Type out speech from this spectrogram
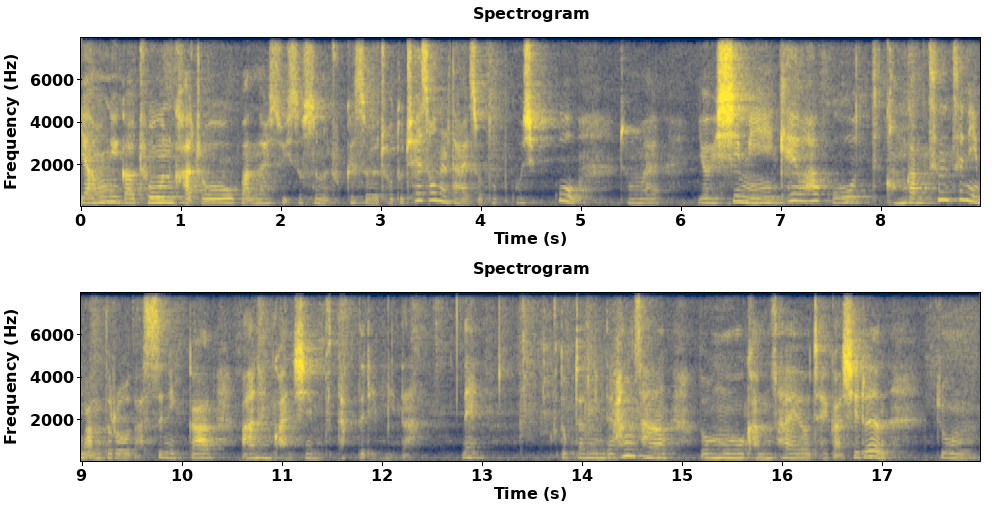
야옹이가 좋은 가족 만날 수 있었으면 좋겠어요. 저도 최선을 다해서 돕고 싶고 정말 열심히 케어하고 건강 튼튼히 만들어 놨으니까 많은 관심 부탁드립니다. 네. 구독자님들 항상 너무 감사해요. 제가 실은 좀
